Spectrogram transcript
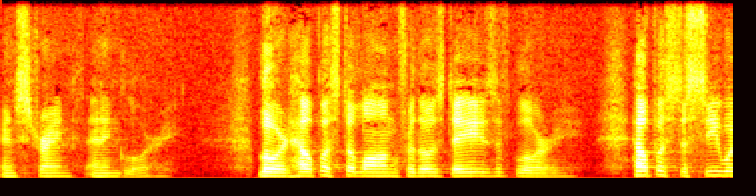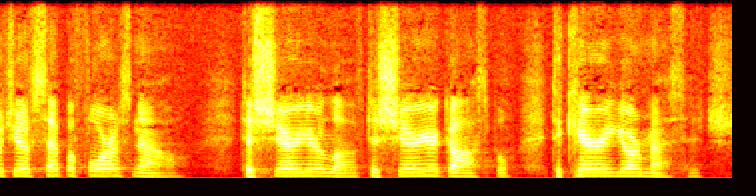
in strength, and in glory. Lord, help us to long for those days of glory. Help us to see what you have set before us now, to share your love, to share your gospel, to carry your message.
